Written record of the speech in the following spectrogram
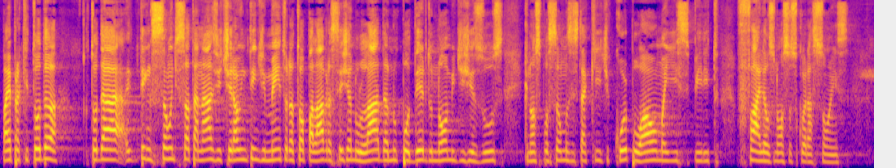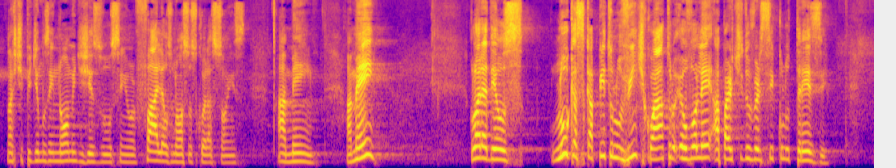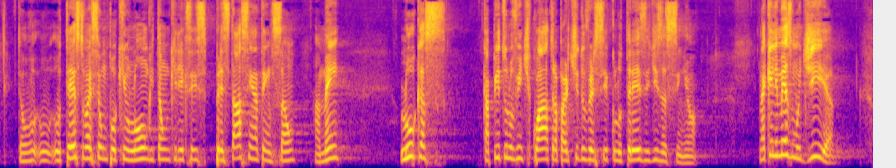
Pai, para que toda toda a intenção de Satanás de tirar o entendimento da tua palavra seja anulada no poder do nome de Jesus, que nós possamos estar aqui de corpo, alma e espírito. Falha aos nossos corações. Nós te pedimos em nome de Jesus, Senhor, falha aos nossos corações. Amém. Amém. Glória a Deus. Lucas capítulo 24, eu vou ler a partir do versículo 13. Então, o, o texto vai ser um pouquinho longo, então queria que vocês prestassem atenção, amém? Lucas, capítulo 24, a partir do versículo 13, diz assim: ó, Naquele mesmo dia,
